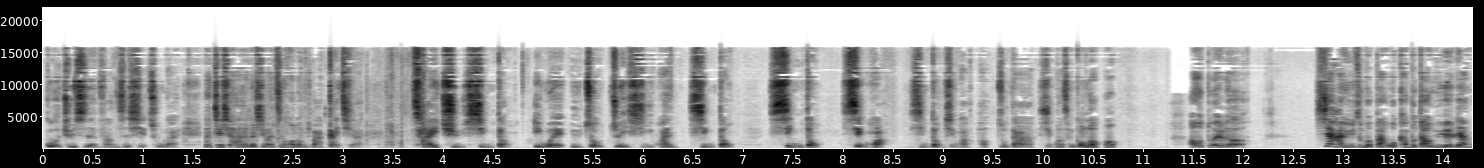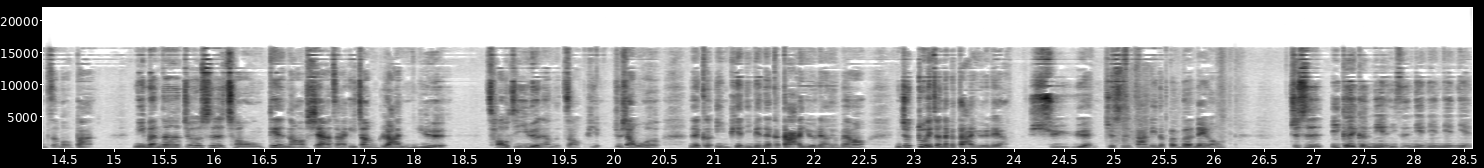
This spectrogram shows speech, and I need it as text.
过去式的方式写出来。那接下来呢，写完之后呢，我们就把它盖起来，采取行动，因为宇宙最喜欢行动，行动显化，行动显化。好，祝大家显化成功喽！哦哦，对了。下雨怎么办？我看不到月亮怎么办？你们呢？就是从电脑下载一张蓝月超级月亮的照片，就像我那个影片里面那个大月亮，有没有？你就对着那个大月亮许愿，就是把你的本本内容，就是一个一个念，一直念念念念。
